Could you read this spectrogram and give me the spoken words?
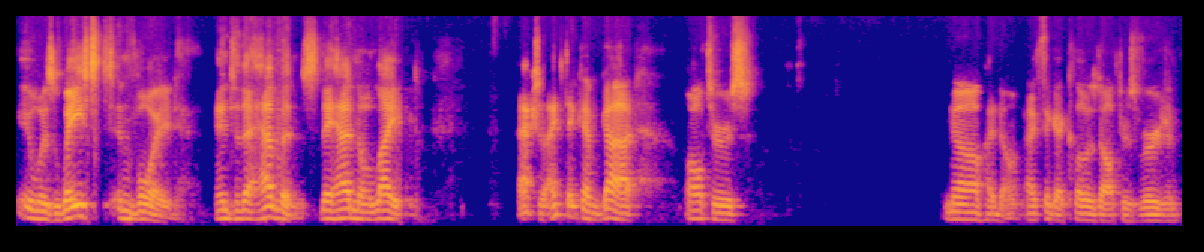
it was waste and void, and to the heavens they had no light. Actually, I think I've got Alter's. No, I don't. I think I closed Alter's version.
